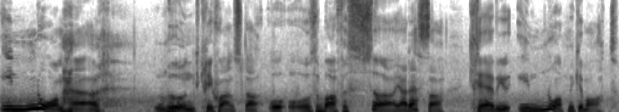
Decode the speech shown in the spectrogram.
enorm här runt Kristianstad och, och, och så bara försörja dessa kräver ju enormt mycket mat.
